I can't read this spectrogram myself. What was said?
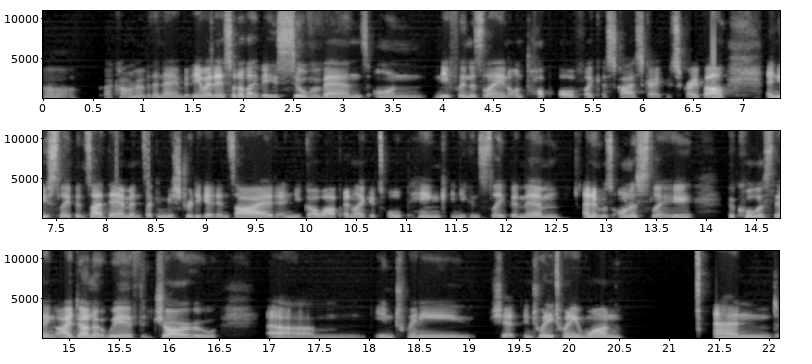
Oh, I can't remember the name, but anyway, they're sort of like these silver vans on near Flinders Lane on top of like a skyscraper, and you sleep inside them, and it's like a mystery to get inside, and you go up, and like it's all pink, and you can sleep in them, and it was honestly the coolest thing. I'd done it with Joe um, in 20 shit in 2021 and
